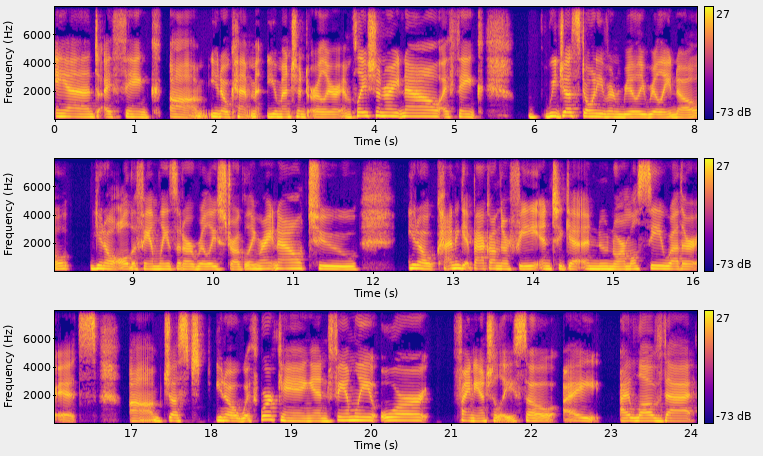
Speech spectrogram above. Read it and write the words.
And I think, um, you know, Kent, you mentioned earlier inflation right now. I think we just don't even really, really know, you know, all the families that are really struggling right now to, you know, kind of get back on their feet and to get a new normalcy, whether it's um, just, you know, with working and family or financially. So I, I love that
